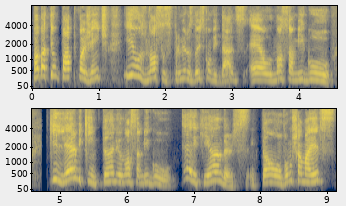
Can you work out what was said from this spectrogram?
para bater um papo com a gente. E os nossos primeiros dois convidados é o nosso amigo Guilherme Quintana e o nosso amigo Eric Anders. Então, vamos chamar eles.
